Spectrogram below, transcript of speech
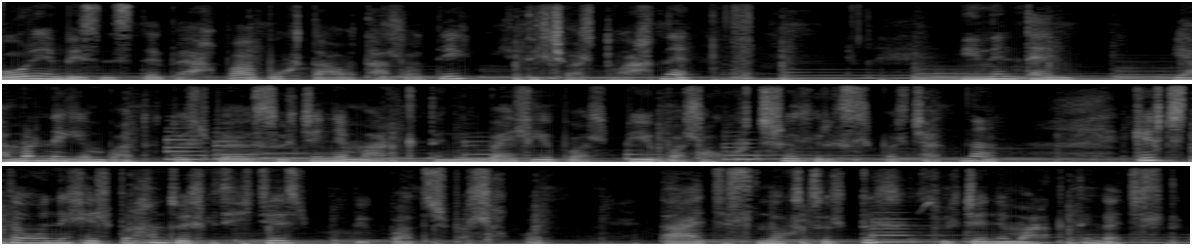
өөрийн бизнестэй байх ба бүх давуу талуудыг эдэлж болдог байна. Энэ нь танд ямар нэгэн бодогдуулж байвал сүлжээний маркетинг нь баялагийг бол бий болгох хүчрэг хэрэгсэл болж чадна. Гэвч та үүнийг хэлбэрхэн зүйл гэж хичээж бодож болохгүй. Та ажилласан нөхцөлдөл сүлжээний маркетинг ажилтдаг.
